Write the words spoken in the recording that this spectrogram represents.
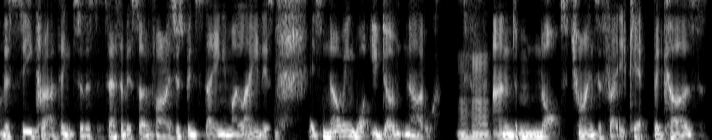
The secret, I think, to the success of it so far has just been staying in my lane. Is it's knowing what you don't know. Mm-hmm. And not trying to fake it because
